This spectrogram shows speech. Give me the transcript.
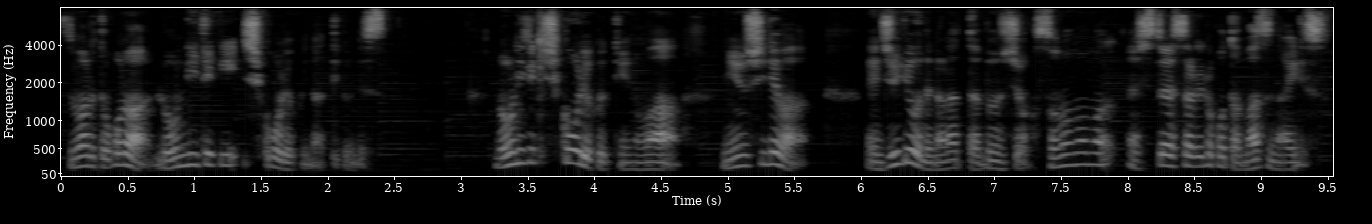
つまるところは論理的思考力になっていくんです。論理的思考力っていうのは、入試では授業で習った文章がそのまま出題されることはまずないです。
